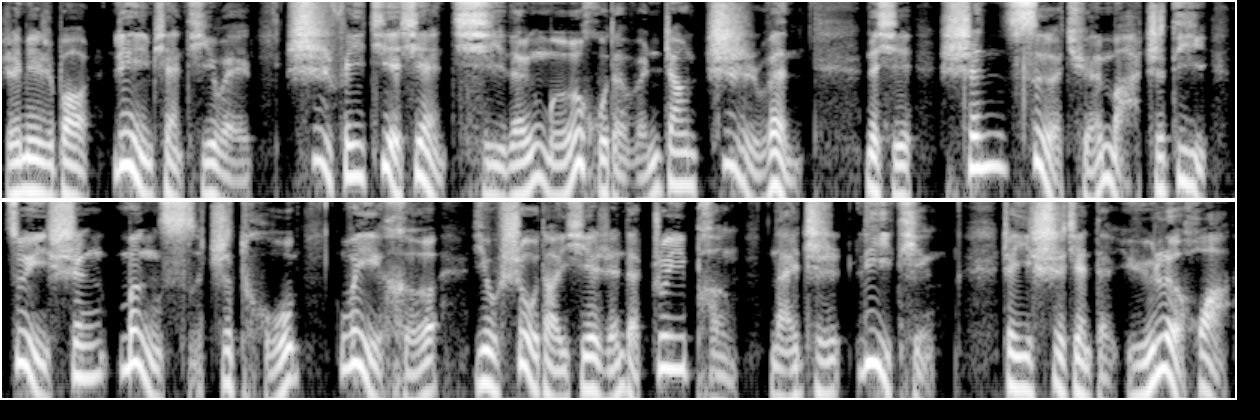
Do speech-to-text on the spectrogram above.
人民日报另一篇题为“是非界限岂能模糊”的文章质问：那些声色犬马之地、醉生梦死之徒，为何又受到一些人的追捧乃至力挺？这一事件的娱乐化、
